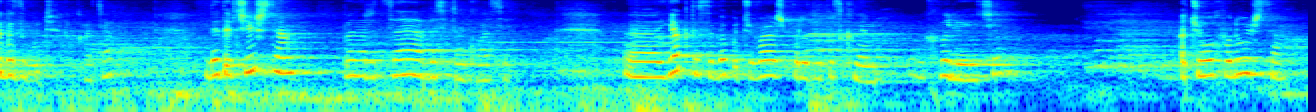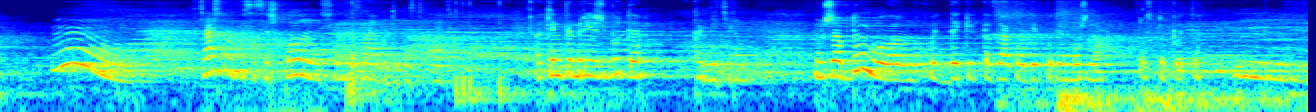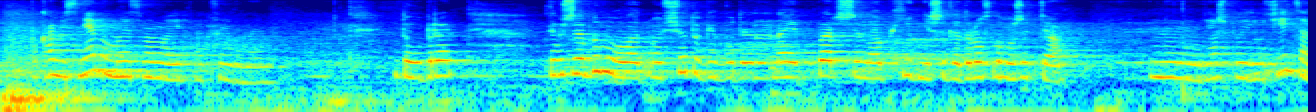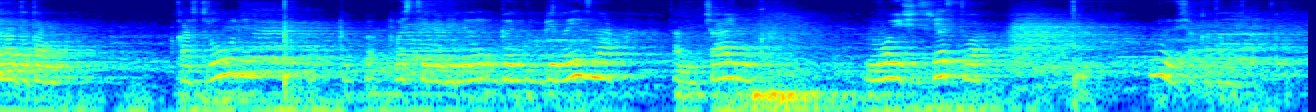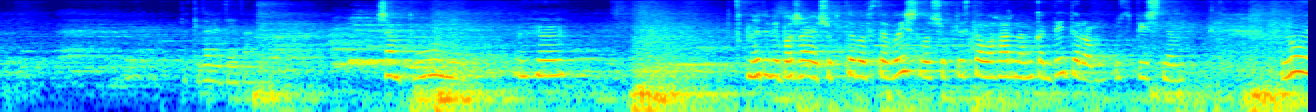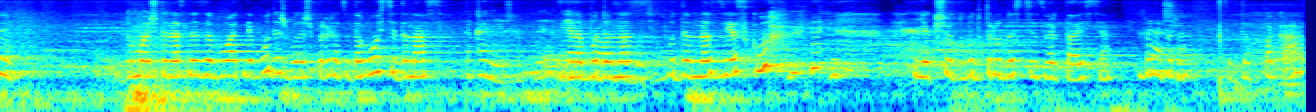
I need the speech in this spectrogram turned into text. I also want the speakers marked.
Speaker 1: тебе звуть?
Speaker 2: Катя.
Speaker 1: Де ти вчишся?
Speaker 2: ПНРЦ в 10 класі.
Speaker 1: Е, Як ти себе почуваєш перед випускним?
Speaker 2: Хвилюючи.
Speaker 1: А чого хвилюєшся?
Speaker 2: Ну, страшно з школи, я ще не знаю, куди поступати.
Speaker 1: А ким ти мрієш бути?
Speaker 2: Кондитером.
Speaker 1: Ну, Вже обдумувала ну, хоч декілька закладів, куди можна поступити.
Speaker 2: Поки ми снігу, ми з мамою над цим думаємо.
Speaker 1: Добре. Ти вже обдумувала, ну, що тобі буде найперше необхідніше для дорослого життя?
Speaker 2: Ну, я ж поїду вчитися, треба там каструлі, постільна біли- білизна, там чайник, моющі средства, ну і всяка там. Так і далі, далі. Шампуні.
Speaker 1: Ну, я тобі бажаю, щоб в тебе все вийшло, щоб ти стала гарним кондитером, успішним. Ну і думаю, що ти нас не забувати не будеш, будеш приїжджати до гості до нас.
Speaker 2: Та, звісно.
Speaker 1: Будемо на, будем нас зв'язку. Якщо будуть трудності, звертайся.
Speaker 2: Добре.
Speaker 1: Добре. Тобто Пока.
